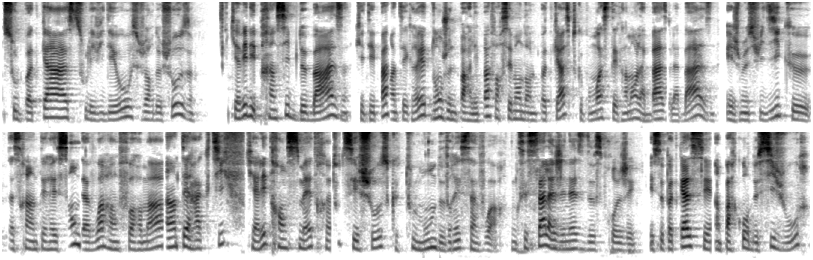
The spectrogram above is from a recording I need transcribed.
sous le podcast, sous les vidéos, ce genre de choses, qui avaient des principes de base qui n'étaient pas intégrés, dont je ne parlais pas forcément dans le podcast, parce que pour moi c'était vraiment la base de la base. Et je me suis dit que ça serait intéressant d'avoir un format interactif qui allait transmettre toutes ces choses que tout le monde devrait savoir. Donc c'est ça la genèse de ce projet. Et ce podcast, c'est un parcours de six jours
